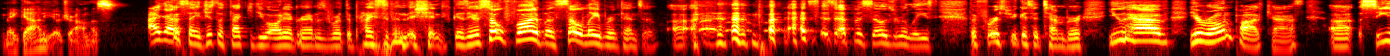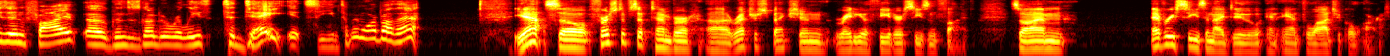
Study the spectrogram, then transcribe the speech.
make audio dramas. I gotta say, just the fact you do audiograms is worth the price of admission because they're so fun but so labor intensive. Uh, but as this episode's released, the first week of September, you have your own podcast. Uh, season five uh, is going to be released today. It seems. Tell me more about that. Yeah, so first of September, uh, retrospection radio theater season five. So I'm every season I do an anthological arc.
